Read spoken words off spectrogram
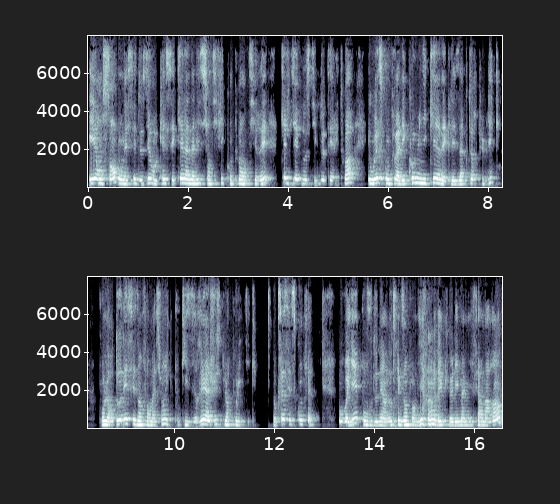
Et ensemble, on essaie de se dire, OK, c'est quelle analyse scientifique qu'on peut en tirer, quel diagnostic de territoire, et où est-ce qu'on peut aller communiquer avec les acteurs publics pour leur donner ces informations et pour qu'ils réajustent leur politique. Donc ça, c'est ce qu'on fait. Vous voyez, pour vous donner un autre exemple en lien avec euh, les mammifères marins,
